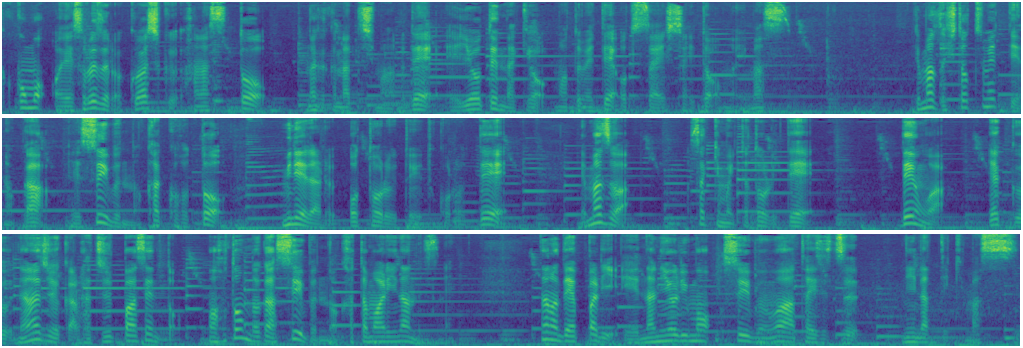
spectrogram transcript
ここも、えそれぞれ詳しく話すと長くなってしまうので、え要点だけをまとめてお伝えしたいと思います。でまず1つ目っていうのが、水分の確保とミネラルを取るというところで、えまずはさっきも言った通りで便は約70から80%、まあ、ほとんどが水分の塊なんですね。なのでやっぱり何よりも水分は大切になってきます。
